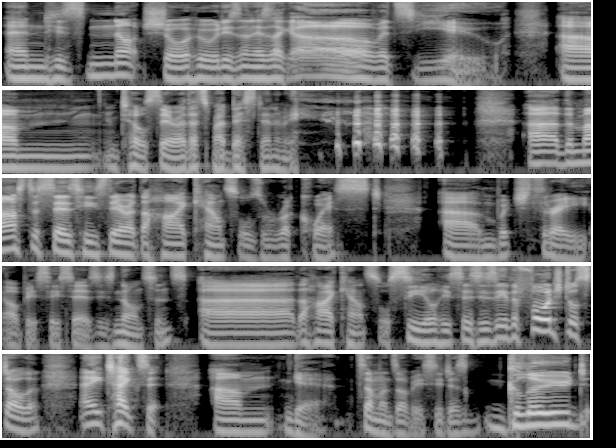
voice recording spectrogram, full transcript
and he's not sure who it is, and he's like, "Oh, it's you." Um, and tells Sarah, "That's my best enemy." Uh, the master says he's there at the High Council's request, um, which three obviously says is nonsense. Uh, the High Council seal, he says, is either forged or stolen, and he takes it. Um, yeah, someone's obviously just glued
